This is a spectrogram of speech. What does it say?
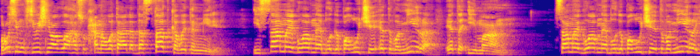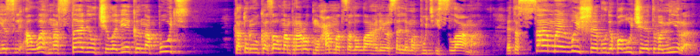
Просим у Всевышнего Аллаха, Субхану Ва достатка в этом мире. И самое главное благополучие этого мира – это иман. Самое главное благополучие этого мира, если Аллах наставил человека на путь, который указал нам пророк Мухаммад, саллаллаху алейhi вассаляма, путь ислама. Это самое высшее благополучие этого мира.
